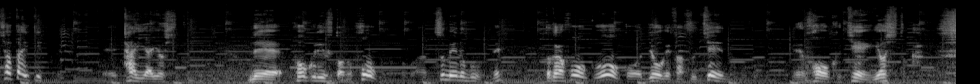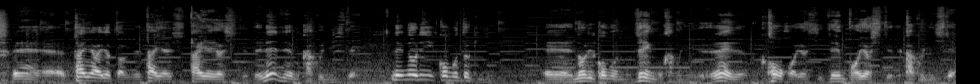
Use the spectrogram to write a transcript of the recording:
車体チェックね。タイヤよし。で、フォークリフトのフォークのところ、爪の部分ね。とかフォークをこう上下さすチェーンの部分。フォーク、チェーンよしとか。えー、タイヤは4つあるんで、タイヤよし、タイヤよしって言ってね、全部確認して。で、乗り込むときに、えー、乗り込むの前後確認でね、後方よし、前方よしって言って確認して。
